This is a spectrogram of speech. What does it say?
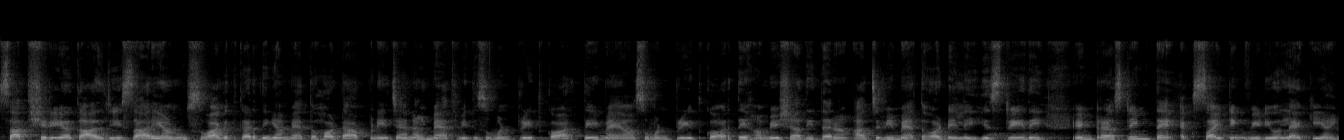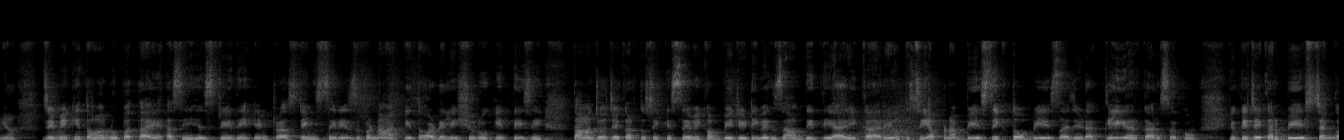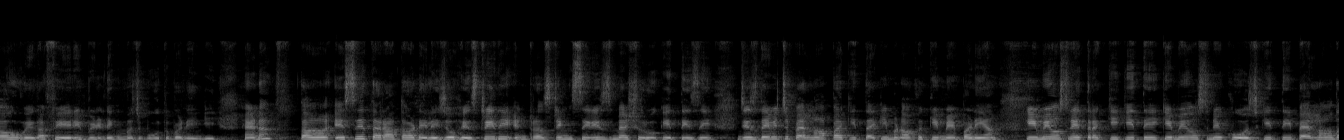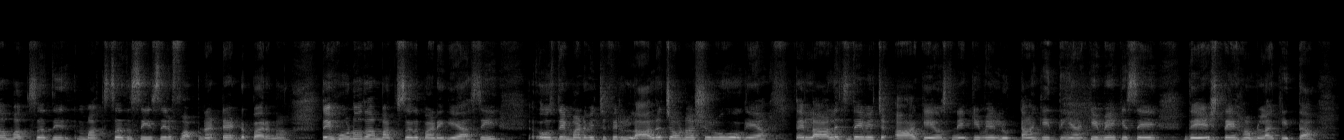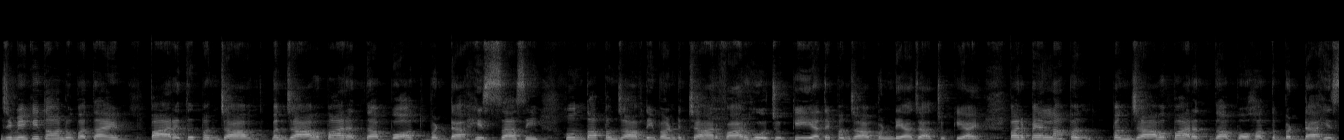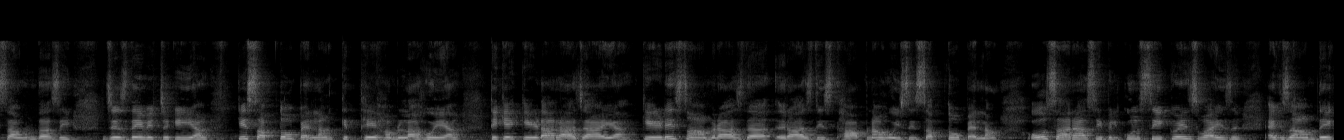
ਸਤਿ ਸ਼੍ਰੀ ਅਕਾਲ ਜੀ ਸਾਰਿਆਂ ਨੂੰ। ਸਵਾਗਤ ਕਰਦੀ ਹਾਂ ਮੈਂ ਤੁਹਾਡਾ ਆਪਣੇ channel math with Sumanpreet Kaur ਤੇ। ਮੈਂ ਆ ਸੁਮਨਪ੍ਰੀਤ ਕੌਰ ਤੇ ਹਮੇਸ਼ਾ ਦੀ ਤਰ੍ਹਾਂ ਅੱਜ ਵੀ ਮੈਂ ਤੁਹਾਡੇ ਲਈ ਹਿਸਟਰੀ ਦੀ ਇੰਟਰਸਟਿੰਗ ਤੇ ਐਕਸਾਈਟਿੰਗ ਵੀਡੀਓ ਲੈ ਕੇ ਆਈ ਹਾਂ। ਜਿਵੇਂ ਕਿ ਤੁਹਾਨੂੰ ਪਤਾ ਹੈ, ਅਸੀਂ ਹਿਸਟਰੀ ਦੀ ਇੰਟਰਸਟਿੰਗ ਸੀਰੀਜ਼ ਬਣਾ ਕੇ ਤੁਹਾਡੇ ਲਈ ਸ਼ੁਰੂ ਕੀਤੀ ਸੀ। ਤਾਂ ਜੋ ਜੇਕਰ ਤੁਸੀਂ ਕਿਸੇ ਵੀ ਕੰਪੀਟੀਟਿਵ ਐਗਜ਼ਾਮ ਦੀ ਤਿਆਰੀ ਕਰ ਰਹੇ ਹੋ, ਤੁਸੀਂ ਆਪਣਾ ਬੇਸਿਕ ਤੋਂ ਬੇਸ ਆ ਜਿਹੜਾ ਕਲੀਅਰ ਕਰ ਸਕੋ। ਕਿਉਂਕਿ ਜੇਕਰ ਬੇਸ ਚੰਗਾ ਹੋਵੇਗਾ, ਫੇਰ ਹੀ ਬਿਲਡਿੰਗ ਮਜ਼ਬੂਤ ਬਣੇਗੀ। ਹੈਨਾ ਤਾਂ ਇਸੇ ਤਰ੍ਹਾਂ ਤੁਹਾਡੇ ਲਈ ਜੋ ਹਿਸਟਰੀ ਦੀ ਇੰਟਰਸਟਿੰਗ ਸੀਰੀਜ਼ ਮੈਂ ਸ਼ੁਰੂ ਕੀਤੀ ਸੀ, ਜਿਸ ਦੇ ਵਿੱਚ ਪਹਿਲਾਂ ਆਪਾਂ ਕੀਤਾ ਕਿ ਮਨੁੱਖ ਕਿਵੇਂ ਬਣਿਆ, ਕਿਵੇਂ ਉਸਨੇ ਤਰੱਕੀ ਕੀਤੀ, ਕਿਵੇਂ ਉਸਨੇ ਖੋਜ ਕੀਤੀ, ਪਹਿਲਾਂ ਉਹਦਾ ਮਕਸਦ ਮਕਸਦ ਸੀ ਸਿਰਫ ਆਪਣਾ ਢਿੱਡ ਭਰਨਾ ਤੇ ਹੁਣ ਉਹਦਾ ਮਕਸਦ ਬਣ ਗਿਆ ਸੀ। ਉਸਦੇ ਮਨ ਵਿੱਚ ਫਿਰ ਲਾਲਚ ਆਉਣਾ ਸ਼ੁਰੂ ਹੋ ਗਿਆ ਤੇ ਲਾਲਚ ਦੇ ਵਿੱਚ ਆ ਕੇ ਉਸਨੇ ਕਿਵੇਂ ਲੁੱਟਾਂ ਕੀਤੀਆਂ, ਕਿਵੇਂ ਕਿਸੇ ਦੇਸ਼ ਤੇ ਹਮਲਾ ਕੀਤਾ। ਜਿਵੇਂ ਕਿ ਤੁਹਾਨੂੰ ਪਤਾ ਹੈ, ਭਾਰਤ ਪੰਜਾਬ ਪੰਜਾਬ ਭਾਰਤ ਦਾ ਬਹੁਤ ਵੱਡਾ ਹਿੱਸਾ ਸੀ। ਹੁਣ ਤਾਂ ਪੰਜਾਬ ਪੰਜਾਬ ਦੀ ਵੰਡ ਚਾਰ ਵਾਰ ਹੋ ਚੁੱਕੀ ਹੈ ਤੇ ਪੰਜਾਬ ਵੰਡਿਆ ਜਾ ਚੁੱਕਿਆ ਹੈ। ਪਰ ਪਹਿਲਾਂ ਪੰਜਾਬ ਭਾਰਤ ਦਾ ਬਹੁਤ ਵੱਡਾ ਹਿੱਸਾ ਹੁੰਦਾ ਸੀ, ਜਿਸ ਦੇ ਵਿੱਚ ਕੀ ਆ ਕਿ ਸਭ ਤੋਂ ਪਹਿਲਾਂ ਕਿੱਥੇ ਹਮਲਾ ਹੋਇਆ ਠੀਕ ਹੈ ਕਿਹੜਾ ਰਾਜਾ ਆਇਆ, ਕਿਹੜੇ ਸਾਮਰਾਜ ਦਾ ਰਾਜ ਦੀ ਸਥਾਪਨਾ ਹੋਈ ਸੀ ਸਭ ਤੋਂ ਪਹਿਲਾਂ। ਉਹ ਸਾਰਾ ਅਸੀਂ ਬਿਲਕੁਲ ਸੀਕੁਐਂਸ ਵਾਈਜ਼ ਐਗਜ਼ਾਮ ਦੇ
